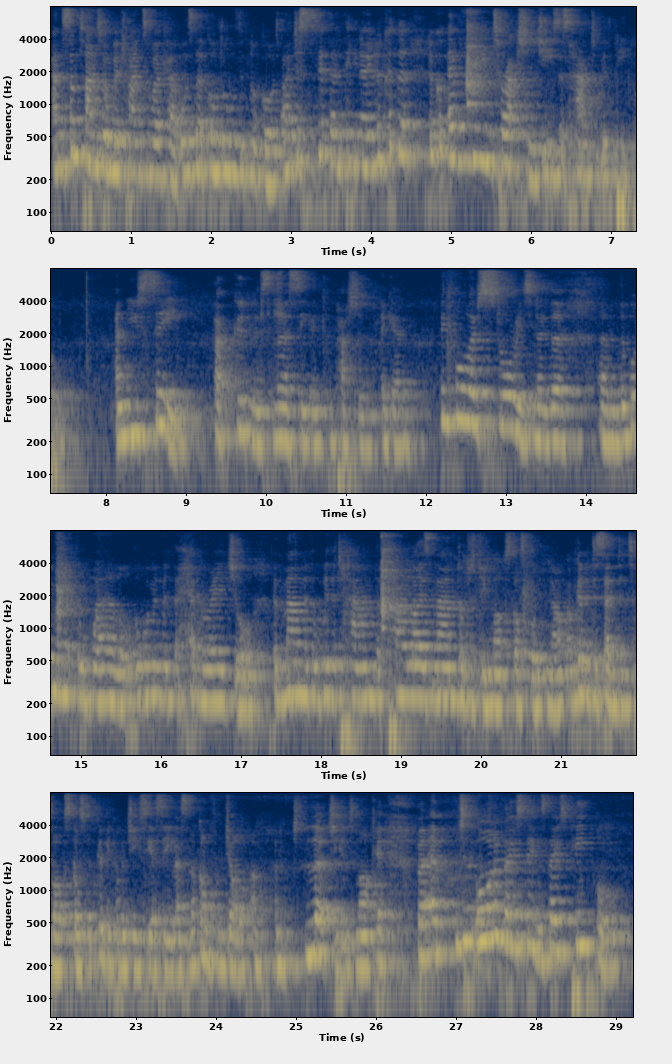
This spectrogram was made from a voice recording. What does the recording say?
And sometimes when we're trying to work out, was that God or was it not God? I just sit there and think, you know, look at the look at every interaction Jesus had with people. And you see that goodness, mercy, and compassion again. All those stories, you know, the um, the woman at the well, or the woman with the hemorrhage, or the man with the withered hand, the paralysed man. I'm just doing Mark's Gospel now. I'm going to descend into Mark's Gospel. It's going to become a GCSE lesson. I've gone from John. I'm, I'm lurching into Mark here. But um, just all of those things, those people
